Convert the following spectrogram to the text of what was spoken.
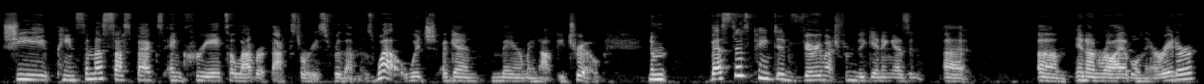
she paints them as suspects and creates elaborate backstories for them as well, which again may or may not be true. Now, Vesta's painted very much from the beginning as an uh, um, an unreliable narrator,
